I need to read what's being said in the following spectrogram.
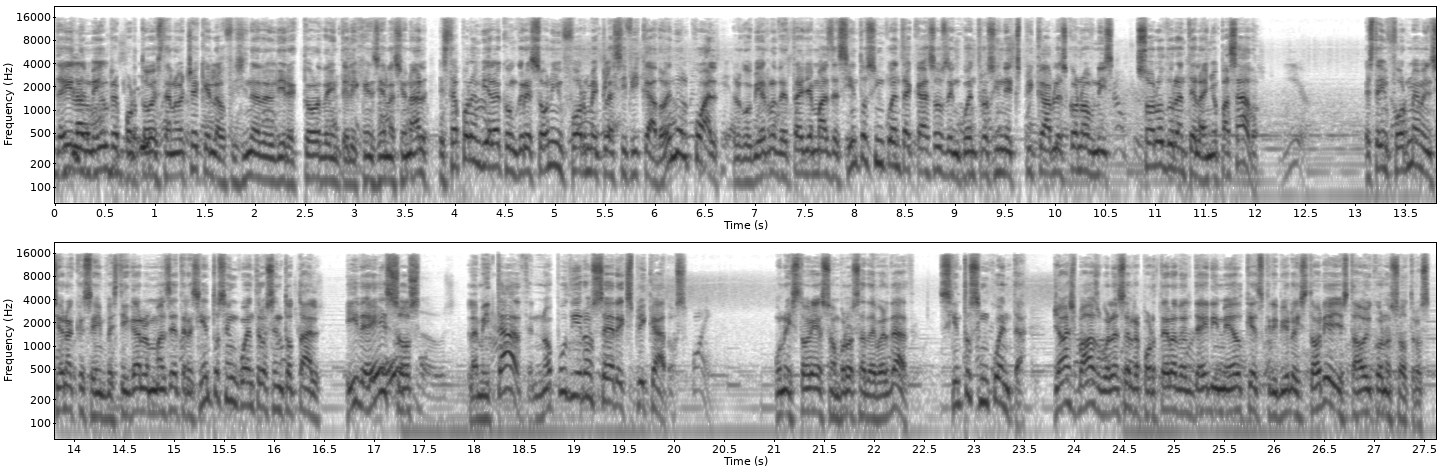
Daily Mail reportó esta noche que la oficina del director de Inteligencia Nacional está por enviar al Congreso un informe clasificado en el cual el gobierno detalla más de 150 casos de encuentros inexplicables con ovnis solo durante el año pasado. Este informe menciona que se investigaron más de 300 encuentros en total y de esos, la mitad no pudieron ser explicados. Una historia asombrosa de verdad. 150. Josh Boswell es el reportero del Daily Mail que escribió la historia y está hoy con nosotros.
